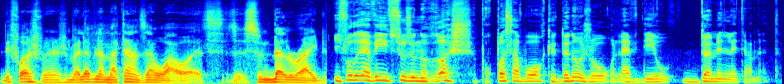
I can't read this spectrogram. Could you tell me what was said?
des fois, je me, je me lève le matin en disant, waouh, c'est c'est une belle ride. Il faudrait vivre sous une roche pour pas savoir que de nos jours, la vidéo domine l'Internet.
